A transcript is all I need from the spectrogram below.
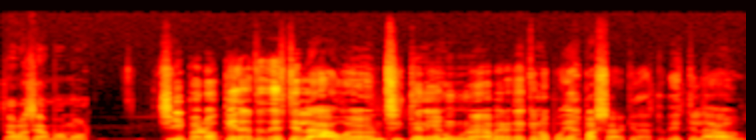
Chavo, se llama amor. Sí, pero quédate de este lado, weón. Si tenías una verga que no podías pasar, quédate de este lado.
